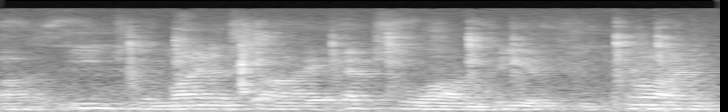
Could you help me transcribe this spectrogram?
uh, e to the minus i epsilon v of q prime,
